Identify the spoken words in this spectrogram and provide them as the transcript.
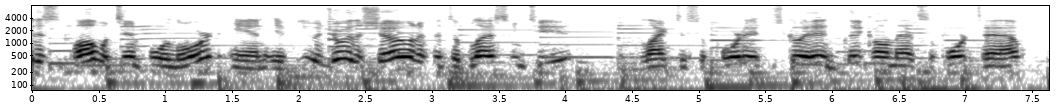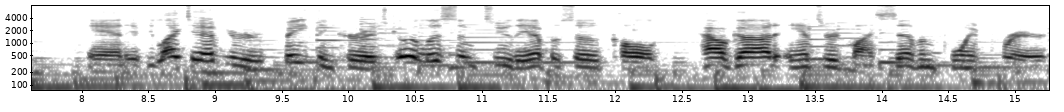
this is Paul with 10-4 Lord, and if you enjoy the show and if it's a blessing to you, you'd like to support it, just go ahead and click on that support tab. And if you'd like to have your faith encouraged, go and listen to the episode called How God Answered My Seven Point Prayer.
